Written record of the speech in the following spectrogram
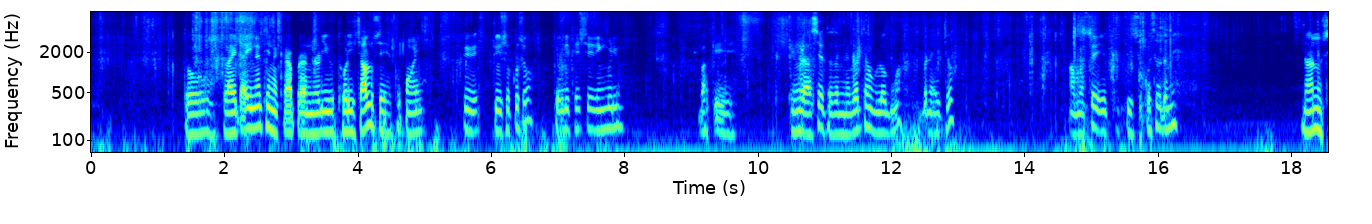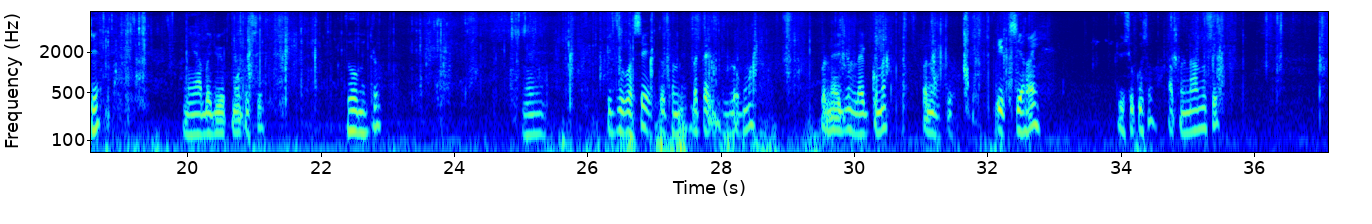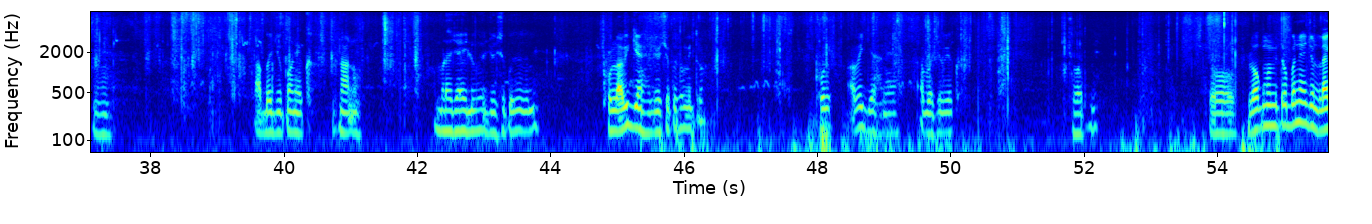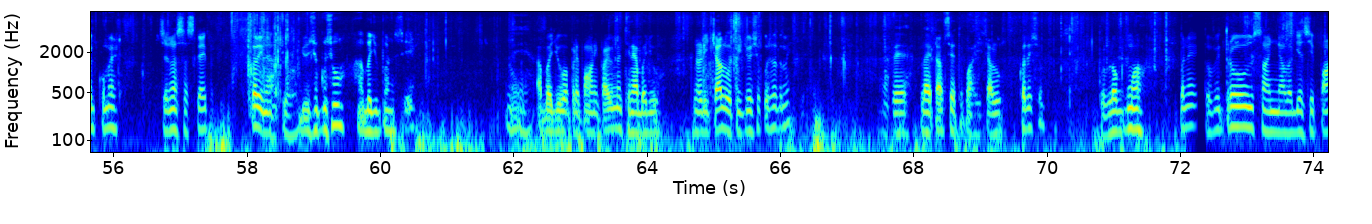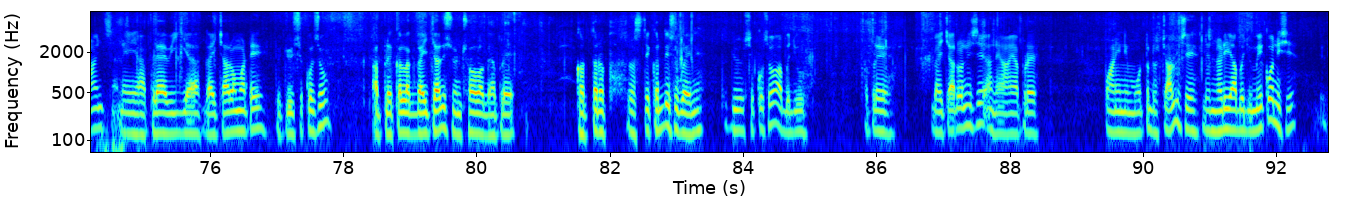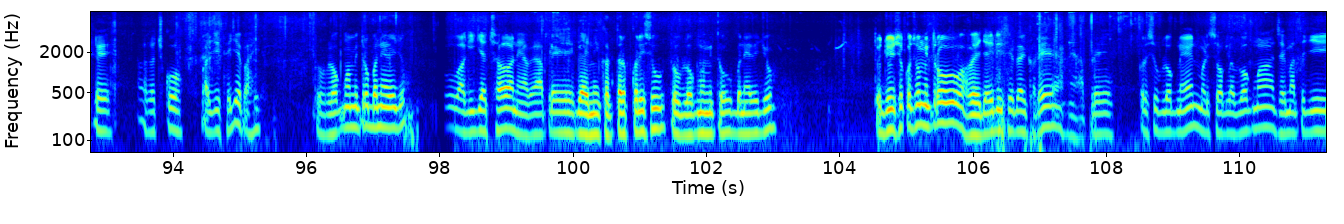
તો લાઇટ આવી નથી ને કે આપણે નળિયું થોડી ચાલુ છે તો પાણી પીવે. જોઈ શકો છો કેવડી થઈ છે રીંગણીઓ. બાકી રીંગણા હશે તો તમને બતાવું બ્લોગમાં. બનાવી જો. આમાં છે એક, જોઈ શકો છો તમે. નાનું છે. અને આ બાજુ એક મોટું છે. જો મિત્રો. ને બીજું હશે તો તમને બતાવી બ્લોગમાં. બનાવી જો લાઈક કોમેન્ટ કરી નાખજો એક છે અહીં જોઈ શકું છું, આ નાનું છે. ને આ બાજુ પણ એક નાનું હમણાં જ આવેલું જોઈ શકો છો તમે. ફૂલ આવી ગયા જોઈ શકો છો મિત્રો. ફૂલ આવી ગયા અને આ બાજુ એક. જો તમે. તો બ્લોગમાં મિત્રો બને જો લાઈક કોમેન્ટ ચેનલ સબસ્ક્રાઈબ કરી નાખજો. જોઈ શકું છું, આ બાજુ પણ છે. ને આ બાજુ આપણે પાણી પાયું નથી ને આ બાજુ નળી ચાલુ હતી. જોઈ શકો છો તમે? હવે લાઇટ આવશે તો પાછી ચાલુ કરીશું. તો બ્લોગમાં બને. તો મિત્રો, સાંજના વાગ્યા છે પાંચ અને આપણે આવી ગયા ગાય ચારવા માટે. તો જોઈ શકો છો, આપણે કલાક ગાય ચારીશું છ વાગે આપણે ઘર તરફ રસ્તે કરી દઈશું ગાયને. તો જોઈ શકો છો, આ બાજુ આપણે ગાય ચારવાની છે અને આ આપણે પાણીની મોટર ચાલુ છે, એટલે નળી આ બાજુ મેકવાની છે, એટલે રચકો બાજી થઈ જાય પાછી. તો વ્લોગમાં મિત્રો બને રહેજો. તો વાગી ગયા છ અને હવે આપણે ગાયની ઘર તરફ કરીશું. તો બ્લોગમાં મિત્રો બને રહેજો. તો જોઈ શકો છો મિત્રો, હવે જઈ રહી છે ગાય ઘરે અને આપણે કરીશું બ્લોગને એન્ડ મળીશું આગલા બ્લોગમાં જય માતાજી.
